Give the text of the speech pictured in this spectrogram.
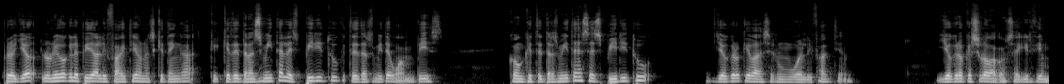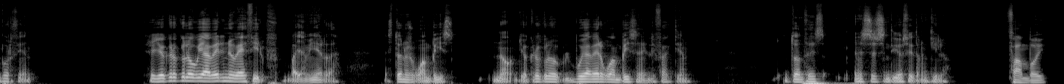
Pero yo lo único que le pido a Leaf Action es que tenga. Que, que te transmita el espíritu que te transmite One Piece. Con que te transmita ese espíritu, yo creo que va a ser un buen Leaf Action. Y yo creo que eso lo va a conseguir 100%. O sea, yo creo que lo voy a ver y no voy a decir, "Pf, vaya mierda, esto no es One Piece. No, yo creo que lo, voy a ver One Piece en el Leaf Action. Entonces, en ese sentido estoy tranquilo. Fanboy.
